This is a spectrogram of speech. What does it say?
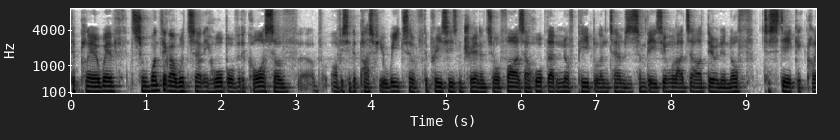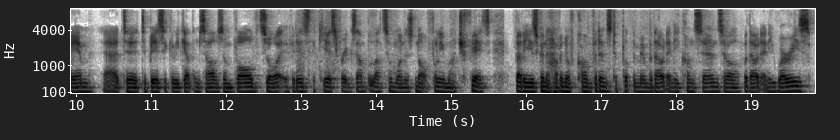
to play with. So one thing I would certainly hope over the course of, of obviously the past few weeks of the preseason training so far is I hope that enough people in terms of some of these young lads are doing enough to stake a claim uh, to, to basically get themselves involved. So if it is the case, for example, that someone is not fully match fit, that he is going to have enough confidence to put them in without any concerns or without any worries.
